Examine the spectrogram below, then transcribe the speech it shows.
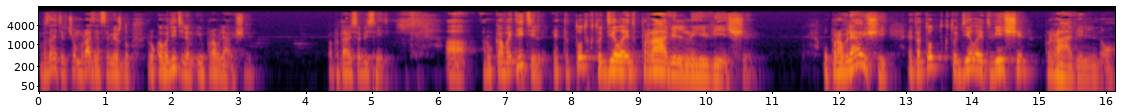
Вы знаете, в чем разница между руководителем и управляющим? Попытаюсь объяснить. А, руководитель – это тот, кто делает правильные вещи. Управляющий – это тот, кто делает вещи правильно.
